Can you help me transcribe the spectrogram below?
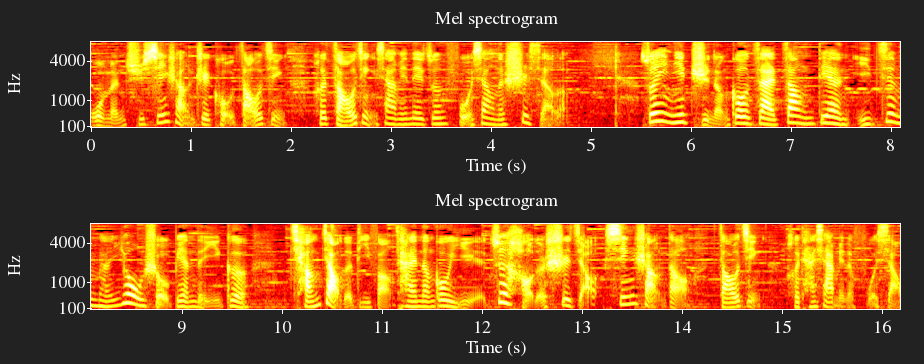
我们去欣赏这口藻井和藻井下面那尊佛像的视线了。所以你只能够在藏殿一进门右手边的一个墙角的地方，才能够以最好的视角欣赏到藻井和它下面的佛像。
